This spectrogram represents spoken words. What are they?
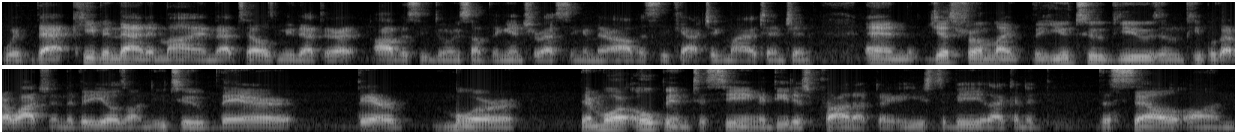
with that, keeping that in mind, that tells me that they're obviously doing something interesting and they're obviously catching my attention. And just from like the YouTube views and people that are watching the videos on YouTube, they're they're more they're more open to seeing Adidas product. It used to be like an, the sell on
